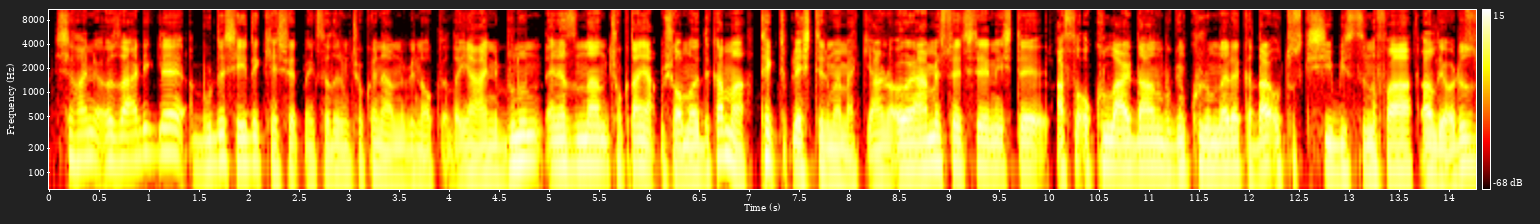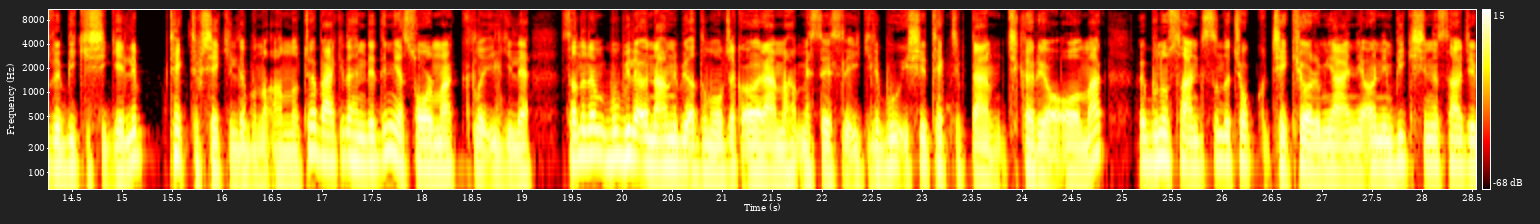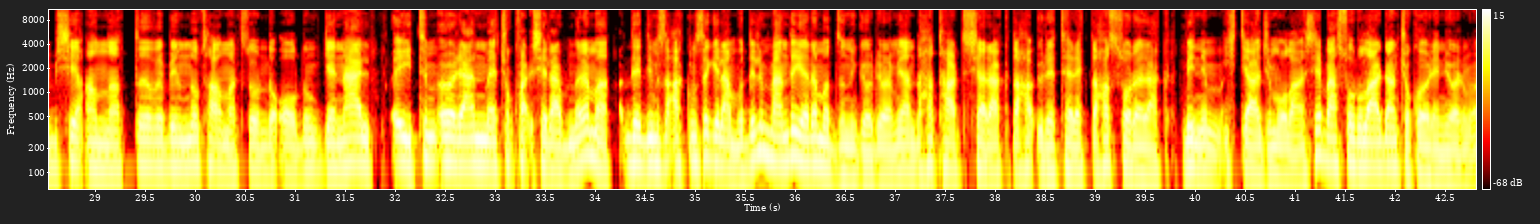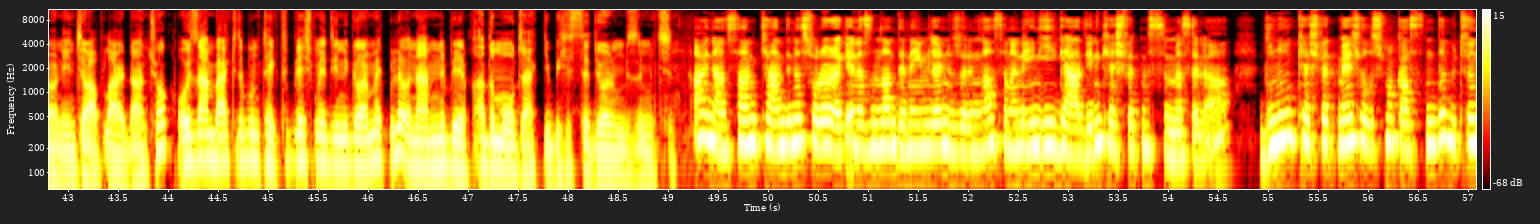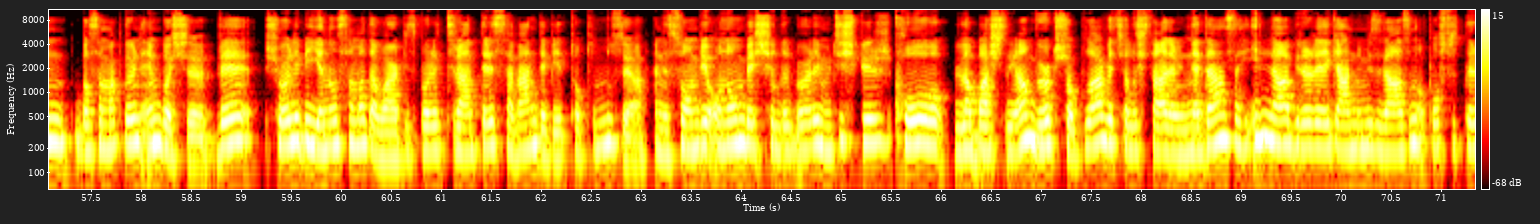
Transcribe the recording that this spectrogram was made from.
Şahane özellikle burada şeyi de keşfetmek sanırım çok önemli bir noktada. Yani bunun en azından çoktan yapmış olmalıydık ama tek tipleştirmemek. Yani öğrenme süreçlerini işte aslında okullardan bugün kurumlara kadar 30 kişiyi bir sınıfa alıyoruz ve bir kişi gelip tek tip şekilde bunu anlatıyor. Belki de hani dedin ya sormakla ilgili. Sanırım bu bile önemli bir adım olacak öğrenme meselesiyle ilgili. Bu işi tek tipten çıkarıyor olmak ve bunun sancısını da çok çekiyorum. Yani örneğin bir kişinin sadece bir şey anlattığı ve benim not almak zorunda olduğum genel eğitim, öğrenme çok farklı şeyler bunlar ama dediğimizde aklımıza gelen modelin bende yaramadığını görüyorum. Yani daha tartışarak, daha üreterek, daha sorarak benim ihtiyacım olan şey. Ben sorulardan çok öğreniyorum örneğin cevaplardan çok. O yüzden belki de bunun tek tipleşmediğini görmek bile önemli bir adım olacak gibi hissediyorum bizim için. Aynen sen kendine sorarak en azından deneyimlerin üzerinden sana neyin iyi geldiğini keşfetmişsin mesela. Bunu keşfetmeye çalışmak aslında bütün basamakların en başı ve şöyle bir yanılsama da var. Biz böyle trendleri seven de bir toplumuz ya. Hani son bir 10-15 yıldır böyle müthiş bir co-la başlayan workshoplar ve çalıştaylar. Nedense illa bir araya gelmemiz lazım. O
